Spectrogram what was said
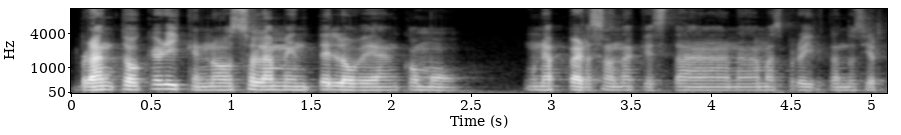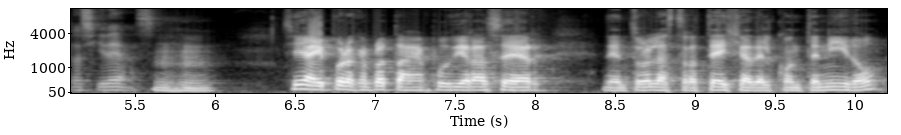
Brand Talker, y que no solamente lo vean como una persona que está nada más proyectando ciertas ideas. Sí, ahí por ejemplo también pudiera ser dentro de la estrategia del contenido,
